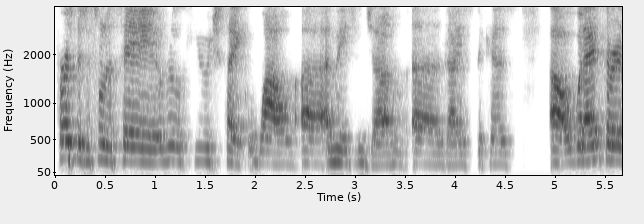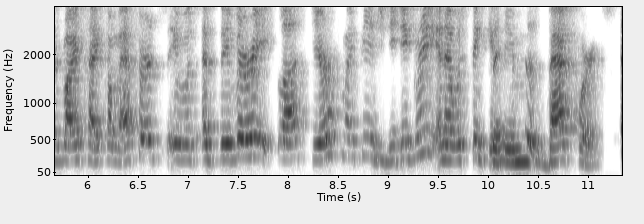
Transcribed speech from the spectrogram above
First, I just want to say a real huge, like, wow, uh, amazing job, uh, guys, because uh, when I started my SciComm efforts, it was at the very last year of my PhD degree, and I was thinking, Same. this is backwards.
